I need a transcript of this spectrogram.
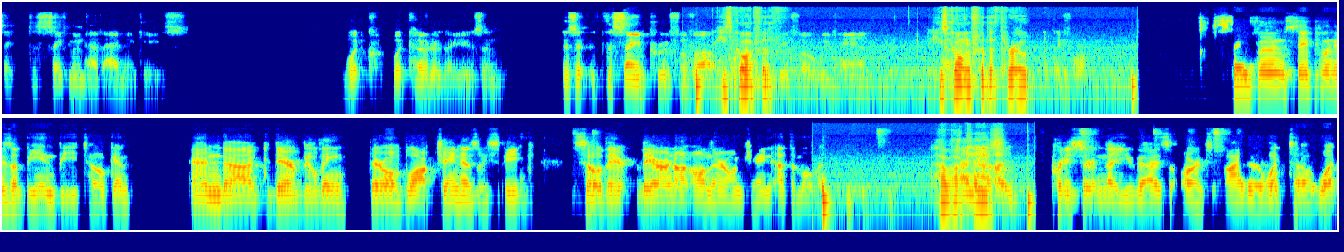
Sa- Does SafeMoon have admin keys? What what code are they using? Is it the same proof of? Uh, He's going for the- proof of we can. He's going for the throat. that they form? SafeMoon SafeMoon is a BNB token, and uh, they're building their own blockchain as we speak. So they're they are not on their own chain at the moment. How about And uh, keys? I'm pretty certain that you guys aren't either. What uh, what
